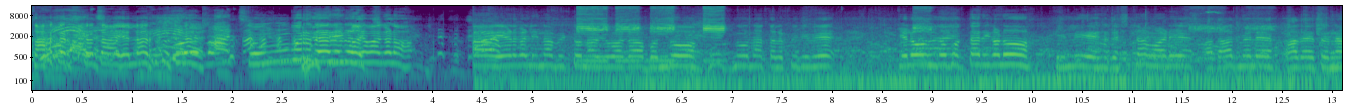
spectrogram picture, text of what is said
ಸಹಕರಿಸಿದಂತ ಎಲ್ಲರಿಗೂ ತುಂಬ ಹೃದಯದ ಧನ್ಯವಾದಗಳು. ಆ ಏಳುಗಳಿಂದ ಬಿಟ್ಟು ನಾವು ಇವಾಗ ಬಂದು ಇಗ್ನೂರ್ನ ತಲುಪಿದ್ದೀವಿ ಕೆಲವೊಂದು ಭಕ್ತಾದಿಗಳು ಇಲ್ಲಿ ರೆಸ್ಟ್ ಮಾಡಿ ಅದಾದಮೇಲೆ ಪಾದಯಾತ್ರೆನ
